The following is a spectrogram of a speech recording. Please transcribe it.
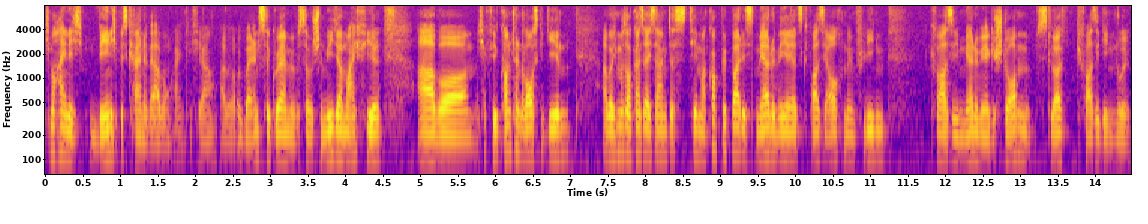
Ich mache eigentlich wenig bis keine Werbung eigentlich, ja. Also über Instagram, über Social Media mache ich viel, aber ich habe viel Content rausgegeben. Aber ich muss auch ganz ehrlich sagen, das Thema Cockpit Buddy ist mehr oder weniger jetzt quasi auch mit dem Fliegen quasi mehr oder weniger gestorben. Es läuft quasi gegen Null,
